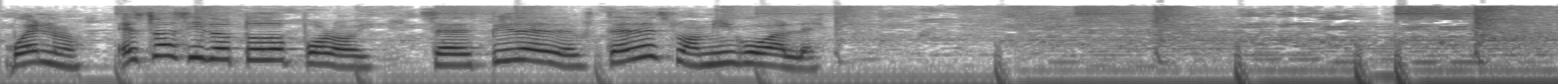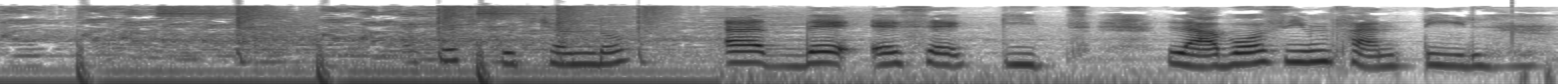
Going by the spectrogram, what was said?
Bueno, esto ha sido todo por hoy. Se despide de ustedes su amigo Ale. Escuchando ADS Kids, la voz infantil.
